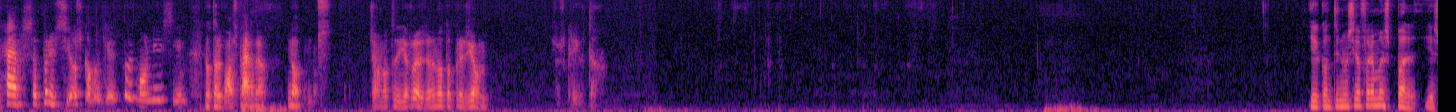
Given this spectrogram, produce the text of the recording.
persa preciós com aquest, és boníssim, no te'l vols perdre, no, jo no te dic res, eh? no te pression, subscriu-te. I a continuació farem el pèl, i el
